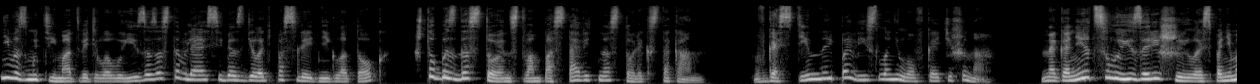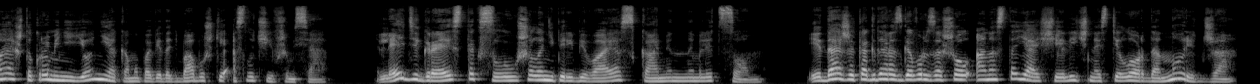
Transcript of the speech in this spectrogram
Невозмутимо ответила Луиза, заставляя себя сделать последний глоток, чтобы с достоинством поставить на столик стакан. В гостиной повисла неловкая тишина. Наконец Луиза решилась, понимая, что кроме нее некому поведать бабушке о случившемся. Леди Грейс так слушала, не перебивая, с каменным лицом. И даже когда разговор зашел о настоящей личности лорда Норриджа,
